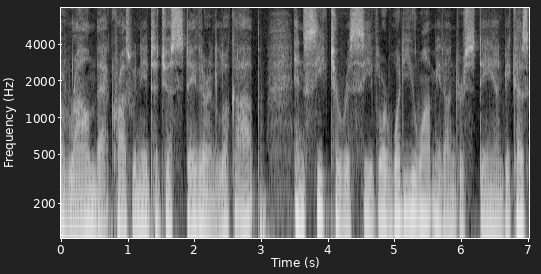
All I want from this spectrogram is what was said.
around that cross. We need to just stay there and look up and seek to receive. Lord, what do you want me to understand? Because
